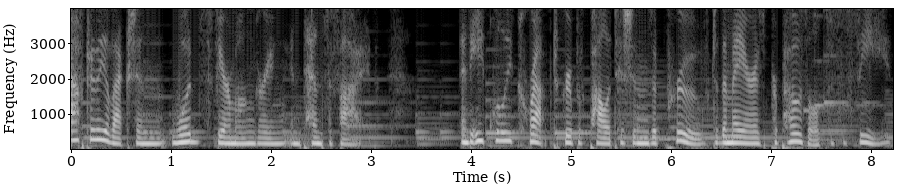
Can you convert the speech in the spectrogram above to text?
After the election, Wood's fearmongering intensified. An equally corrupt group of politicians approved the mayor's proposal to secede.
